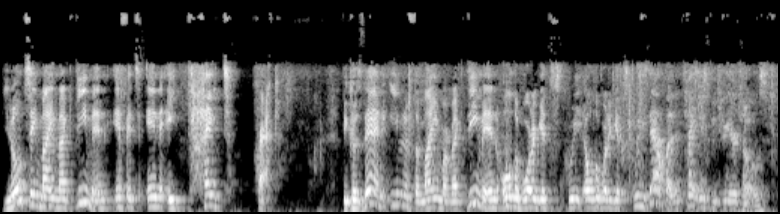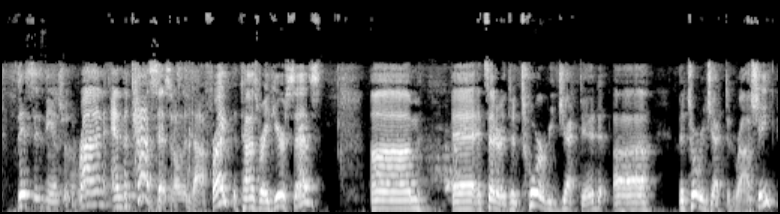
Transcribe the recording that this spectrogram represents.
You don't say my makdimin if it's in a tight crack. Because then, even if the mayim are makdimin, all the water gets squeezed, all the water gets squeezed out by the tightness between your toes. This is the answer of the Ran, and the Taz says it on the daf, right? The Taz right here says, um, uh, etc. The Torah rejected, uh, the Torah rejected Rashi,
